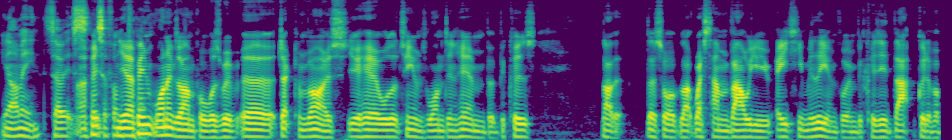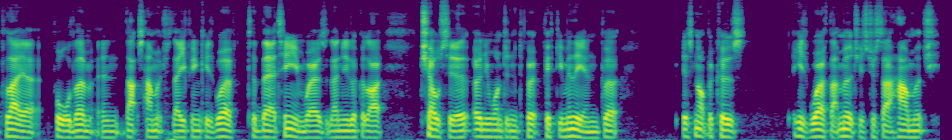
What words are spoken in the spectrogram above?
You know what I mean? So it's I think, it's a function. yeah, I think one example was with uh, Declan Rice. You hear all the teams wanting him, but because like the sort of like West Ham value eighty million for him because he's that good of a player for them, and that's how much they think he's worth to their team. Whereas then you look at like Chelsea only wanting to put fifty million, but it's not because he's worth that much. It's just that how much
